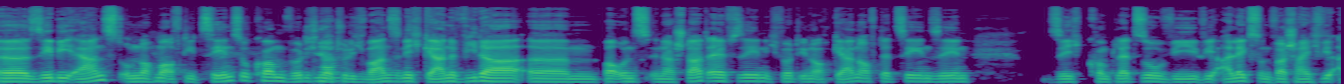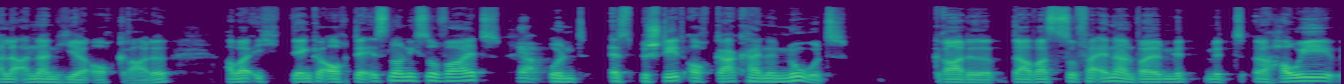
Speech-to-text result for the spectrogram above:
äh, Sebi Ernst, um nochmal auf die 10 zu kommen, würde ich Ja. natürlich wahnsinnig gerne wieder ähm, bei uns in der Startelf sehen. Ich würde ihn auch gerne auf der 10 sehen. Sehe ich komplett so wie, wie Alex und wahrscheinlich wie alle anderen hier auch gerade. Aber ich denke auch, der ist noch nicht so weit Ja. und es besteht auch gar keine Not gerade da was zu verändern, weil mit, mit äh, Howie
